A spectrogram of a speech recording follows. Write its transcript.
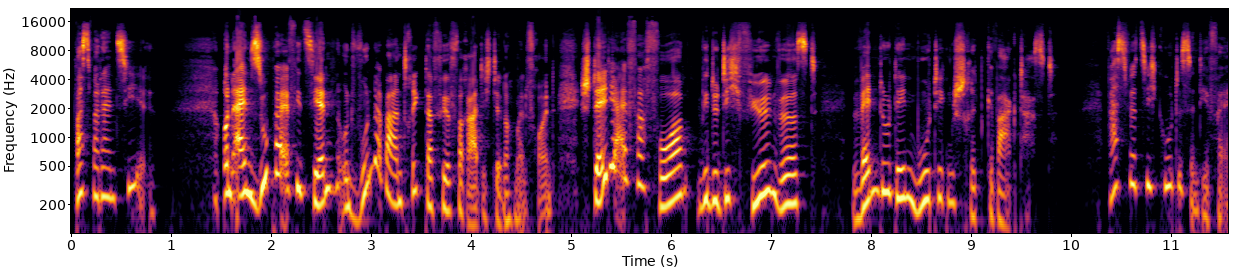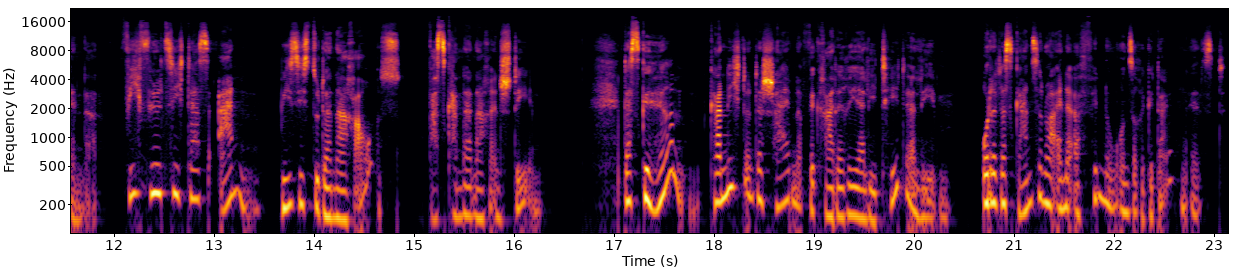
Was war dein Ziel? Und einen super effizienten und wunderbaren Trick dafür verrate ich dir noch, mein Freund. Stell dir einfach vor, wie du dich fühlen wirst, wenn du den mutigen Schritt gewagt hast. Was wird sich Gutes in dir verändern? Wie fühlt sich das an? Wie siehst du danach aus? Was kann danach entstehen? Das Gehirn kann nicht unterscheiden, ob wir gerade Realität erleben oder das Ganze nur eine Erfindung unserer Gedanken ist.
